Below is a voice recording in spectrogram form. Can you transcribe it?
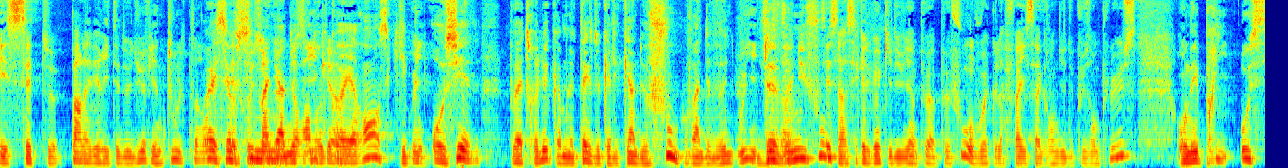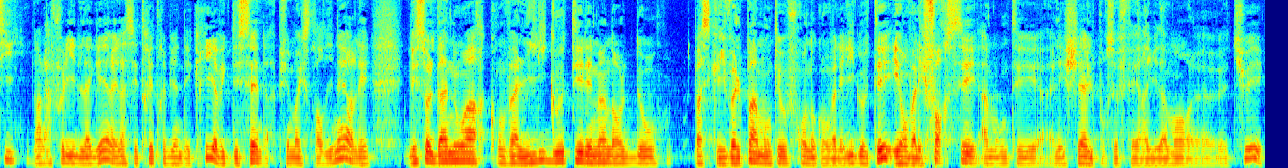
Et cette, par la vérité de Dieu, vient tout le temps. Oui, c'est aussi une manière de, rendre cohérence qui peut aussi peut être lu comme le texte de quelqu'un de fou, enfin devenu, oui, devenu fou. C'est ça, c'est quelqu'un qui devient peu à peu fou. On voit que la faille s'agrandit de plus en plus. On est pris aussi dans la folie de la guerre, et là c'est très très bien décrit avec des scènes absolument extraordinaires. Les, les soldats noirs qu'on va ligoter les mains dans le dos parce qu'ils veulent pas monter au front, donc on va les ligoter et on va les forcer à monter à l'échelle pour se faire évidemment euh, tuer.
